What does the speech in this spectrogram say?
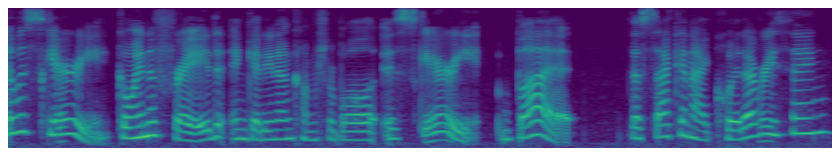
it was scary. Going afraid and getting uncomfortable is scary. But the second I quit everything,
